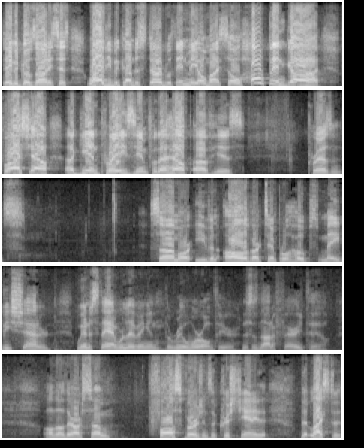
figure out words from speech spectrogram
David goes on, he says, Why have you become disturbed within me, O my soul? Hope in God, for I shall again praise him for the help of his presence. Some or even all of our temporal hopes may be shattered. We understand we're living in the real world here. This is not a fairy tale. Although there are some false versions of Christianity that, that likes to,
